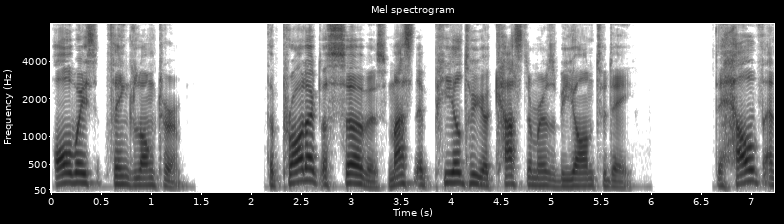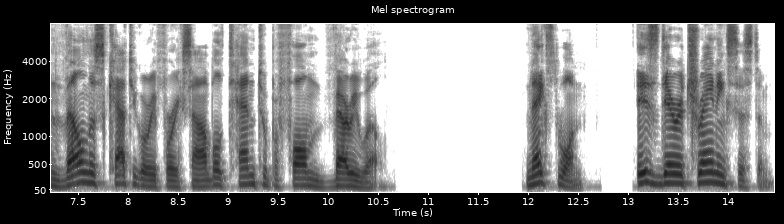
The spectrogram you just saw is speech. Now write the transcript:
Always think long term. The product or service must appeal to your customers beyond today. The health and wellness category, for example, tend to perform very well. Next one Is there a training system?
